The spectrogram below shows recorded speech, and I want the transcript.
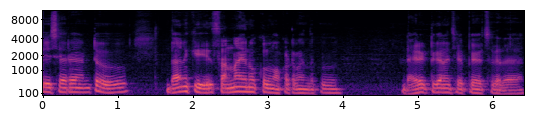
చేశారా అంటూ దానికి సన్నాయి నొక్కులు నొక్కటం ఎందుకు? డైరెక్ట్గానే చెప్పేయచ్చు కదా.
